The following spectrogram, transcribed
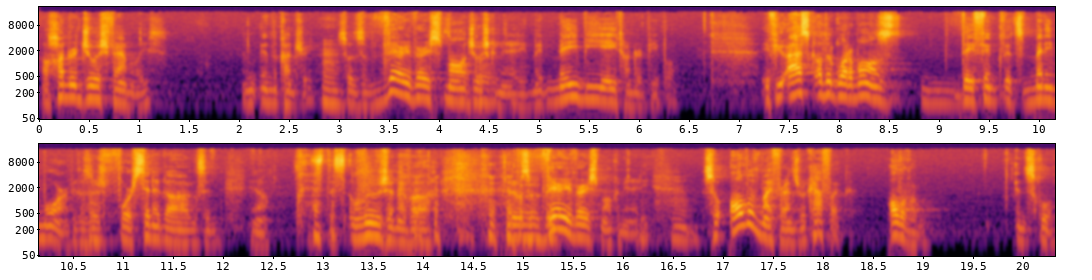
100 Jewish families in, in the country. Hmm. So it's a very, very small Jewish community, maybe 800 people. If you ask other Guatemalans, they think it's many more because there's four synagogues and, you know, it's this illusion of a. But it was a very, very small community. Hmm. So all of my friends were Catholic, all of them, in school.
